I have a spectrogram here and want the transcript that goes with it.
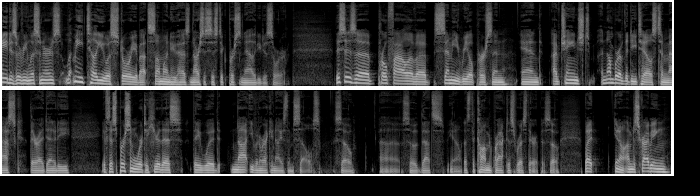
Hey, deserving listeners, let me tell you a story about someone who has narcissistic personality disorder. This is a profile of a semi real person, and I've changed a number of the details to mask their identity. If this person were to hear this, they would not even recognize themselves. So, uh, so that's you know that's the common practice for us therapists. So, but you know, I'm describing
